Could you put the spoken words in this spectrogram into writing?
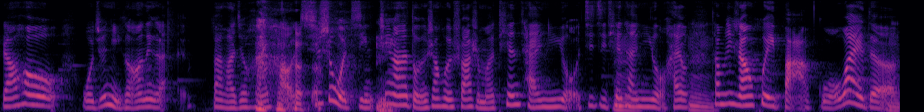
然后我觉得你刚刚那个办法就很好。其实我经经常在抖音上会刷什么天才女友、积极天才女友，还有他们经常会把国外的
